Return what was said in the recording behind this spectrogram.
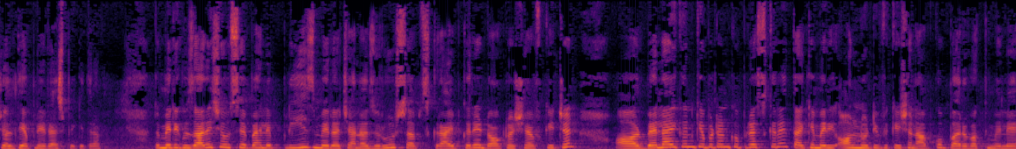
चलती अपनी रेसिपी की तरफ़। तो मेरी गुजारिश है, उससे पहले प्लीज़ मेरा चैनल ज़रूर सब्सक्राइब करें डॉक्टर शेफ़ किचन और बेल आइकन के बटन को प्रेस करें, ताकि मेरी ऑल नोटिफिकेशन आपको बर वक्त मिले।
